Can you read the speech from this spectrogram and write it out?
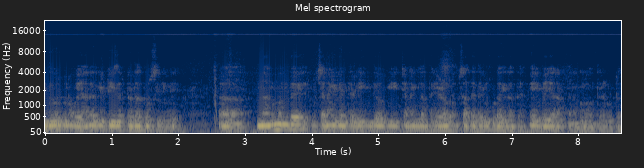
ಇದುವರೆಗೂ ನಾವು ಯಾರ್ಯಾರಿಗೆ ಟೀಸರ್ ಟ್ರೇಲರ್ ತೋರಿಸಿದ್ದೀವಿ ನನ್ನ ಮುಂದೆ ಚೆನ್ನಾಗಿದೆ ಅಂತ ಹೇಳಿ ಹಿಂದೆ ಹೋಗಿ ಚೆನ್ನಾಗಿಲ್ಲ ಅಂತ ಹೇಳೋ ಸಾಧ್ಯತೆಗಳು ಕೂಡ ಇರುತ್ತೆ. ಏಯ್ ಬೇಜಾರಾಗ್ತಾನೆ ಗುರು ಅಂತ ಹೇಳ್ಬಿಟ್ಟು.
